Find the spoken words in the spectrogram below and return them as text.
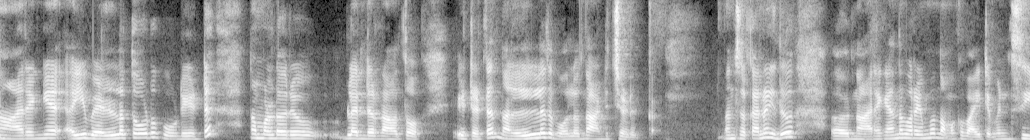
നാരങ്ങ ഈ വെള്ളത്തോട് കൂടിയിട്ട് നമ്മളുടെ ഒരു ബ്ലെൻഡറിനകത്തോ ഇട്ടിട്ട് നല്ലതുപോലെ ഒന്ന് അടിച്ചെടുക്കുക. മനസ്സിലായി കാരണം ഇത് നാരങ്ങ എന്ന് പറയുമ്പോൾ നമുക്ക് വൈറ്റമിൻ സി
